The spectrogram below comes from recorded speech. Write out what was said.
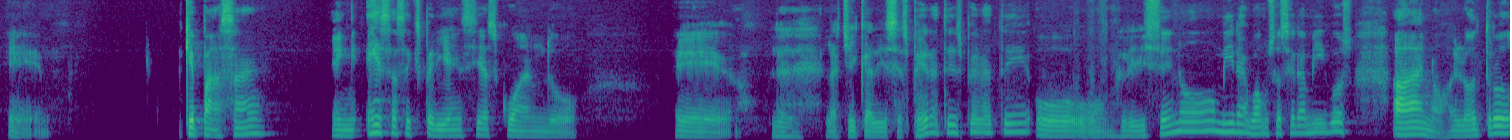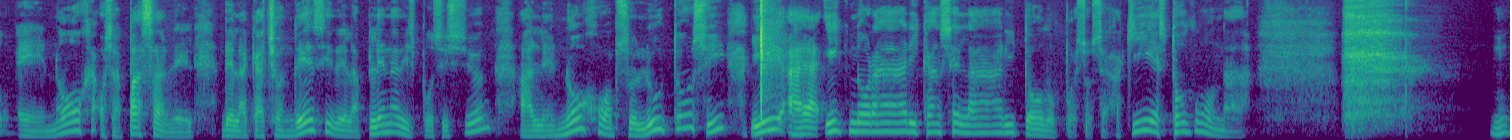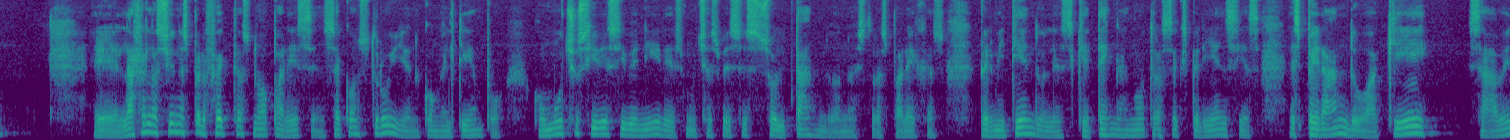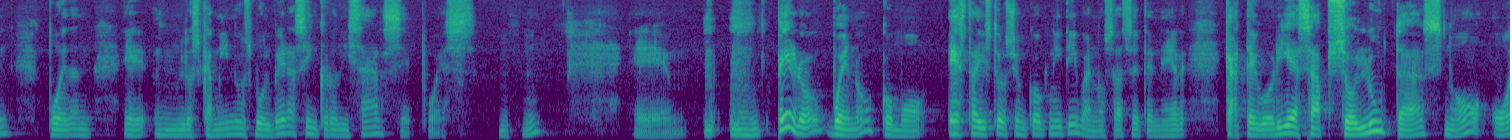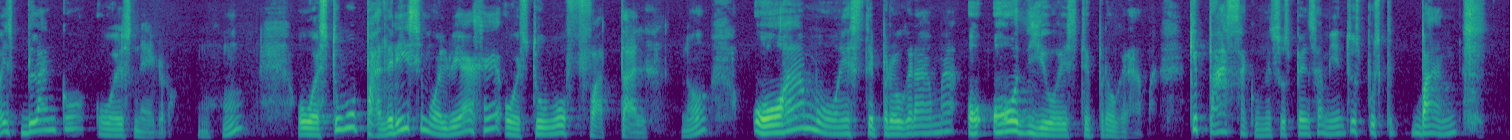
Eh, ¿Qué pasa en esas experiencias cuando eh, la chica dice, espérate, espérate, o le dice, no, mira, vamos a ser amigos. Ah, no, el otro enoja, o sea, pasa de, la cachondez y de la plena disposición al enojo absoluto, ¿sí? Y a ignorar y cancelar y todo. Pues, o sea, aquí es todo o nada. ¿Mm? Eh, las relaciones perfectas no aparecen, se construyen con el tiempo, con muchos ires y venires, muchas veces soltando a nuestras parejas, permitiéndoles que tengan otras experiencias, esperando a que, ¿saben?, puedan eh, mm, los caminos volver a sincronizarse, pues. Eh, pero, bueno, como esta distorsión cognitiva nos hace tener categorías absolutas, ¿no? O es blanco o es negro. O estuvo padrísimo el viaje o estuvo fatal, ¿no? O amo este programa o odio este programa. ¿Qué pasa con esos pensamientos? Pues que van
